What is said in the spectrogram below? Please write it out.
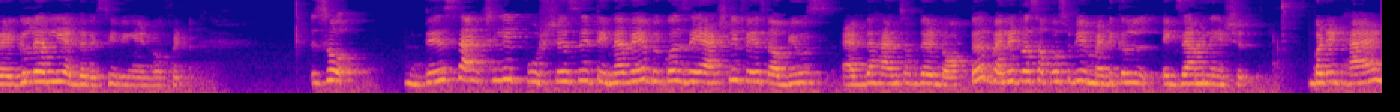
regularly at the receiving end of it so this actually pushes it in a way because they actually faced abuse at the hands of their doctor when it was supposed to be a medical examination but it had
